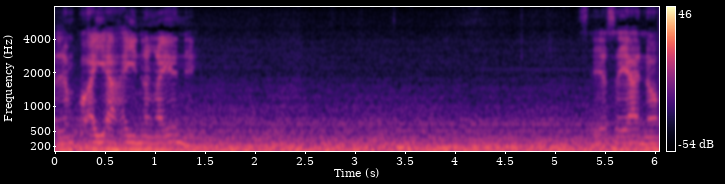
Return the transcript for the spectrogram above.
Alam ko ayahay na ngayon eh. Saya-saya no?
